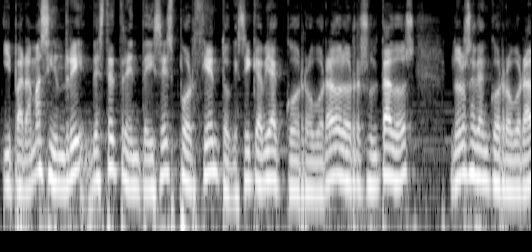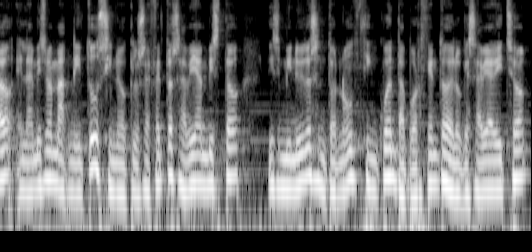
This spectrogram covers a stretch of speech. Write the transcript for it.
Y para más INRI, de este 36% que sí que había corroborado los resultados, no los habían corroborado en la misma magnitud, sino que los efectos se habían visto disminuidos en torno a un 50% de lo que se había dicho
